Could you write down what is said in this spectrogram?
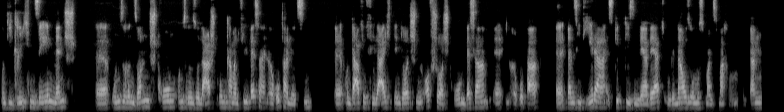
und die Griechen sehen, Mensch, äh, unseren Sonnenstrom, unseren Solarstrom kann man viel besser in Europa nutzen äh, und dafür vielleicht den deutschen Offshore-Strom besser äh, in Europa, äh, dann sieht jeder, es gibt diesen Mehrwert und genauso muss man es machen. Und dann,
